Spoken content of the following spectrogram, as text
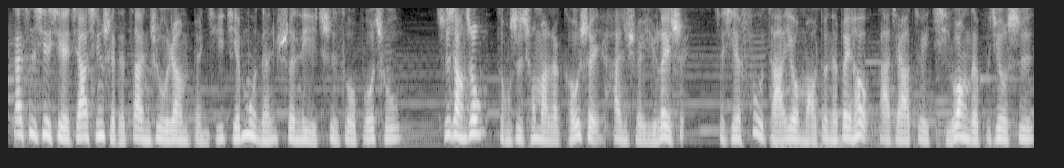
再次谢谢加薪水的赞助，让本集节目能顺利制作播出。职场中总是充满了口水、汗水与泪水，这些复杂又矛盾的背后，大家最期望的不就是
